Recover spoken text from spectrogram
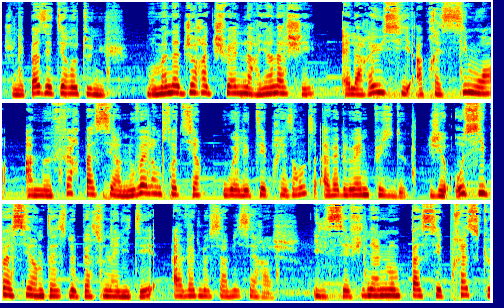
Je n'ai pas été retenue. Mon manager actuel n'a rien lâché. Elle a réussi après six mois à me faire passer un nouvel entretien où elle était présente avec le N plus 2. J'ai aussi passé un test de personnalité avec le service RH. Il s'est finalement passé presque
